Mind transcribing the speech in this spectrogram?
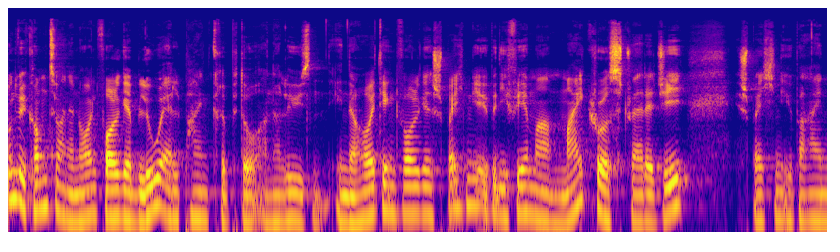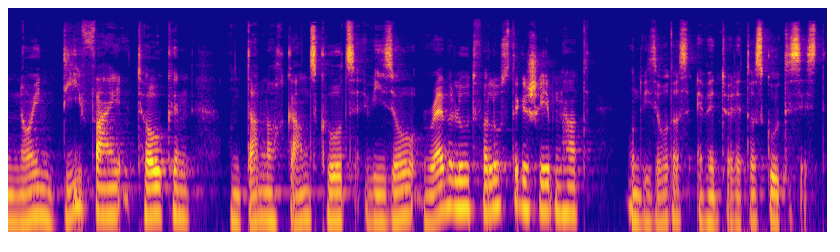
Und willkommen zu einer neuen Folge Blue Alpine Krypto Analysen. In der heutigen Folge sprechen wir über die Firma MicroStrategy. Wir sprechen über einen neuen DeFi Token und dann noch ganz kurz, wieso Revolut Verluste geschrieben hat und wieso das eventuell etwas Gutes ist.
